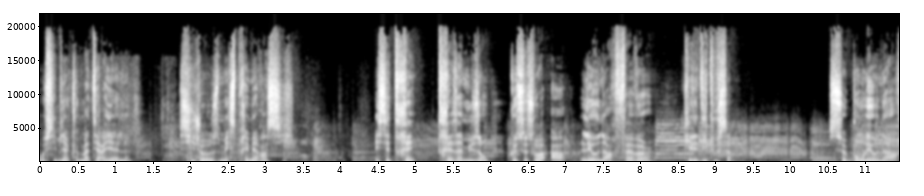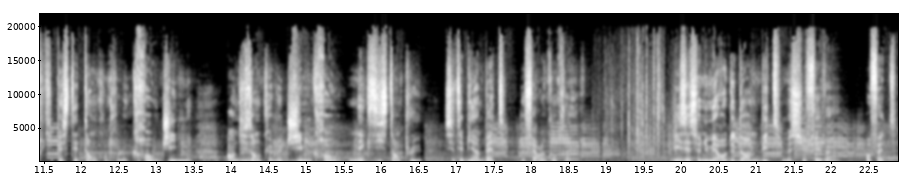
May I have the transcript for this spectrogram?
aussi bien que matériel, si j'ose m'exprimer ainsi. Et c'est très, très amusant que ce soit à Leonard Fever qu'il ait dit tout ça. Ce bon Léonard qui pestait tant contre le Crow Jim en disant que le Jim Crow n'existant plus, c'était bien bête de faire le contraire. Lisez ce numéro de Downbeat, monsieur Fever. Au fait,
